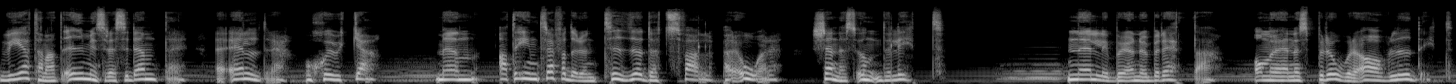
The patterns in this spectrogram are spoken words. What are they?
vet han att Amys residenter är äldre och sjuka. Men att det inträffade runt tio dödsfall per år kändes underligt. Nelly börjar nu berätta om hur hennes bror avlidit.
